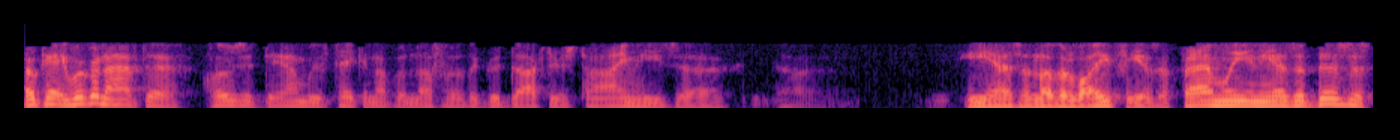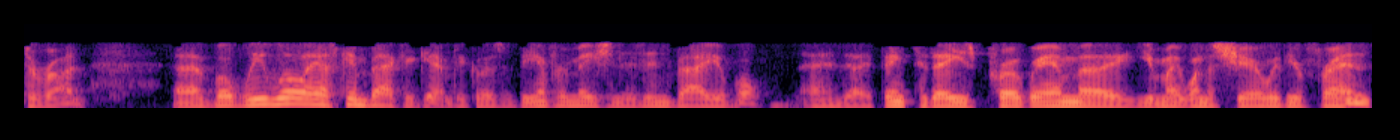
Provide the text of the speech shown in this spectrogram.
Okay, we're going to have to close it down. We've taken up enough of the good doctor's time. He's uh, uh, he has another life, he has a family, and he has a business to run. Uh, but we will ask him back again because the information is invaluable. And I think today's program uh, you might want to share with your friends,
